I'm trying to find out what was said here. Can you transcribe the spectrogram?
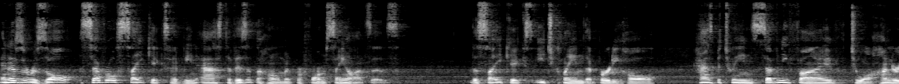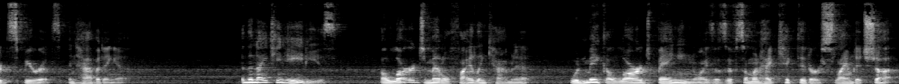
and as a result, several psychics had been asked to visit the home and perform seances. The psychics each claimed that Bertie Hall has between 75 to 100 spirits inhabiting it. In the 1980s, a large metal filing cabinet would make a large banging noise as if someone had kicked it or slammed it shut.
